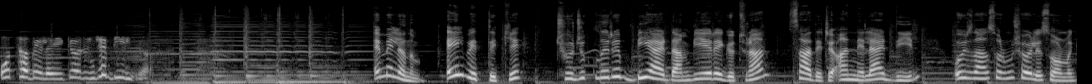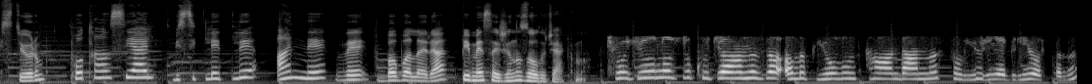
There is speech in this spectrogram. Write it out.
o tabelayı görünce bilmiyor. Emel Hanım, elbette ki çocukları bir yerden bir yere götüren sadece anneler değil. O yüzden sorumu şöyle sormak istiyorum. Potansiyel bisikletli anne ve babalara bir mesajınız olacak mı? Çocuğunuzu kucağınıza alıp yolun sağından nasıl yürüyebiliyorsanız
